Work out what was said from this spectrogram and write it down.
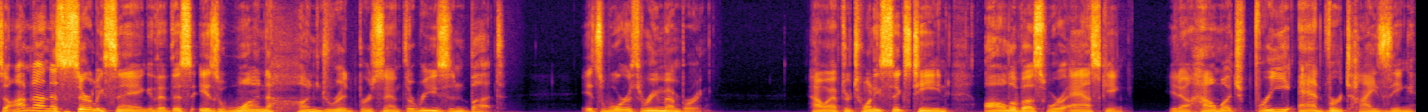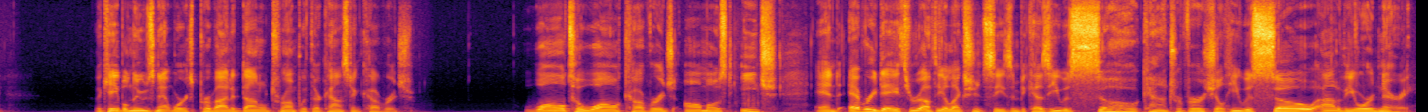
So I'm not necessarily saying that this is 100% the reason, but it's worth remembering how after 2016, all of us were asking, you know, how much free advertising the cable news networks provided Donald Trump with their constant coverage. Wall to wall coverage almost each and every day throughout the election season because he was so controversial. He was so out of the ordinary.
